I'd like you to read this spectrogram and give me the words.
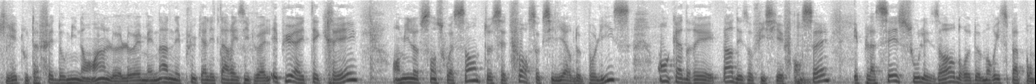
qui est tout à fait dominant. Hein. Le, le MNA n'est plus qu'à l'état résiduel. Et puis a été créé en 1960 cette force auxiliaire de police, encadrée par des officiers français et placée sous les ordres de Maurice Papon.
